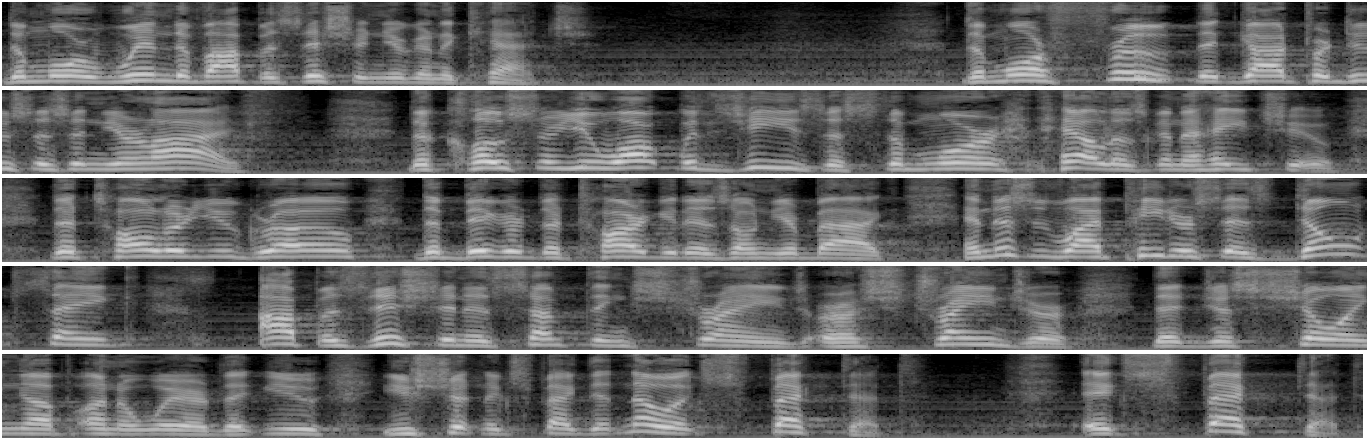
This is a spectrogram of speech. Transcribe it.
The more wind of opposition you're going to catch. The more fruit that God produces in your life. The closer you walk with Jesus, the more hell is going to hate you. The taller you grow, the bigger the target is on your back. And this is why Peter says, don't think opposition is something strange or a stranger that just showing up unaware that you, you shouldn't expect it. No, expect it. Expect it.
